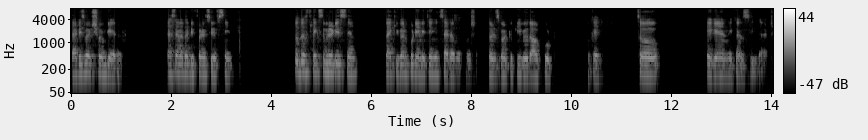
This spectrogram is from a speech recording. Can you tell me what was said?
That is why it's showing the error. That's another difference we have seen. So the flexibility is same. Like you can put anything inside of a function. So it's going to give you the output. Okay. So again, you can see that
